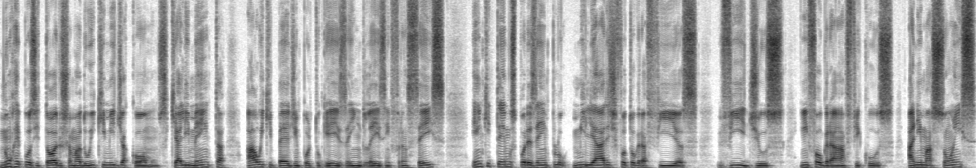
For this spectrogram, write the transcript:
num repositório chamado Wikimedia Commons, que alimenta a Wikipédia em português, em inglês, em francês, em que temos, por exemplo, milhares de fotografias, vídeos, infográficos, animações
